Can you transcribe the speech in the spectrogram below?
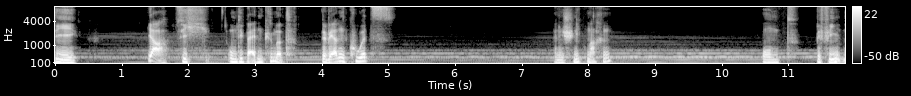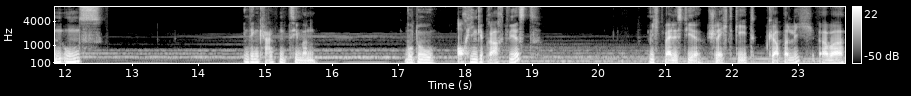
die ja sich um die beiden kümmert. Wir werden kurz einen Schnitt machen und befinden uns in den Krankenzimmern, wo du auch hingebracht wirst. Nicht, weil es dir schlecht geht, körperlich, aber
